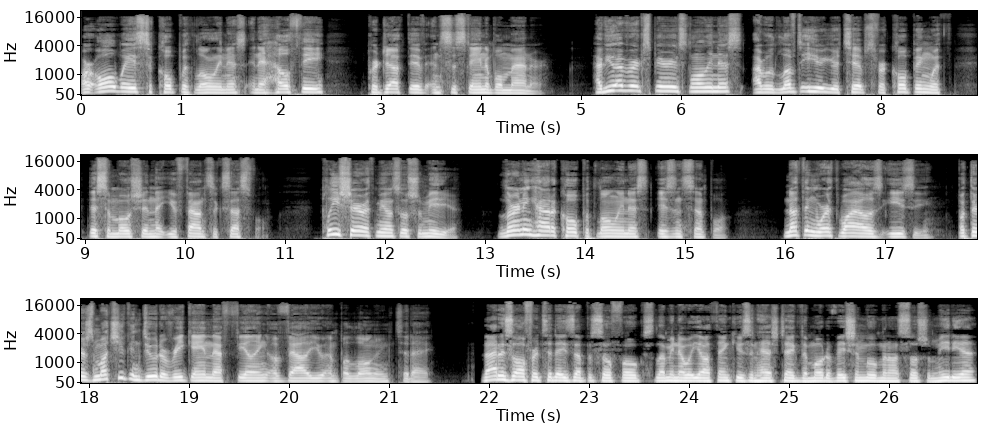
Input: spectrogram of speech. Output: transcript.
are all ways to cope with loneliness in a healthy, productive, and sustainable manner. Have you ever experienced loneliness? I would love to hear your tips for coping with this emotion that you found successful. Please share with me on social media. Learning how to cope with loneliness isn't simple. Nothing worthwhile is easy, but there's much you can do to regain that feeling of value and belonging today. That is all for today's episode, folks. Let me know what y'all think using hashtag the motivation movement on social media.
